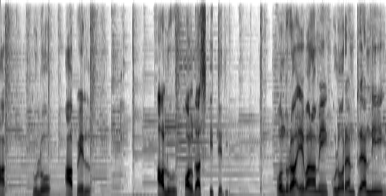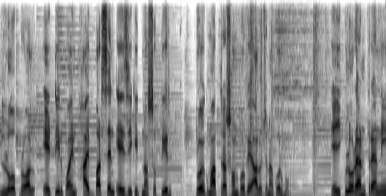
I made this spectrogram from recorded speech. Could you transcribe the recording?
আখ, তুলো, আপেল আলু, ফল গাছ ইত্যাদি। বন্ধুরা, এবার আমি chlorantraniliprole eighteen point five percent AG কীটনাশকটির প্রয়োগ মাত্রা সম্পর্কে আলোচনা করব। এই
